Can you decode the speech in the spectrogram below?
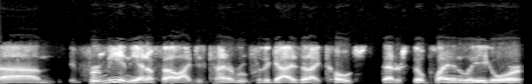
um, for me in the NFL, I just kind of root for the guys that I coached that are still playing in the league, or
